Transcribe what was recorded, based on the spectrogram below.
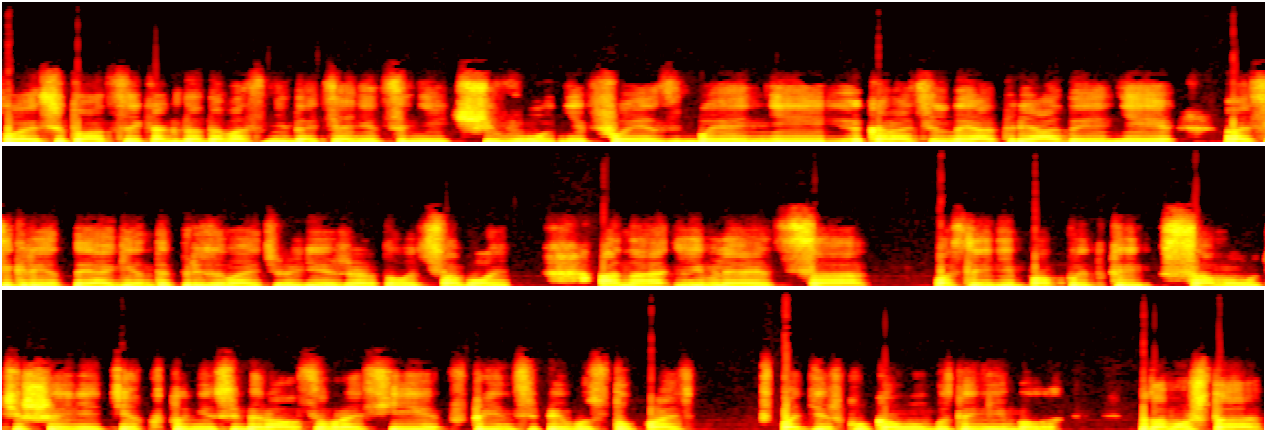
в ситуации, когда до вас не дотянется ничего, ни ФСБ, ни карательные отряды, ни а, секретные агенты, призываете людей жертвовать собой, она является последней попыткой самоутешения тех, кто не собирался в России в принципе выступать в поддержку кого бы то ни было. Потому что,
